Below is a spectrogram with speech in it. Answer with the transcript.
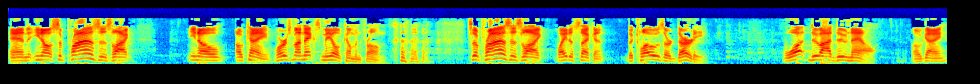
And, you know, surprises like, you know, okay, where's my next meal coming from? surprises like, wait a second, the clothes are dirty. What do I do now? Okay.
